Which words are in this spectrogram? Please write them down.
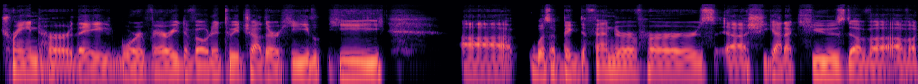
trained her. They were very devoted to each other. He he uh, was a big defender of hers. Uh, she got accused of a, of a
